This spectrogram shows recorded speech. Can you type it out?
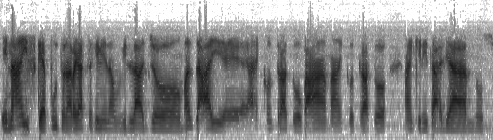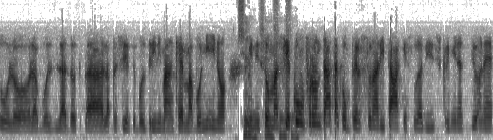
E Nais, che è appunto una ragazza che viene da un villaggio Masai, ha incontrato Obama, ha incontrato anche in Italia non solo la, la, la, la Presidente Boldrini, ma anche Emma Bonino. Sì, Quindi insomma sì, si sì, è confrontata con personalità che sulla discriminazione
